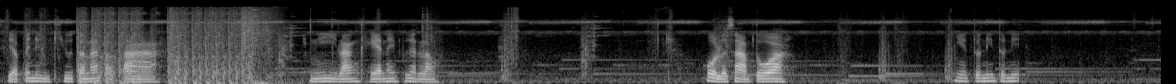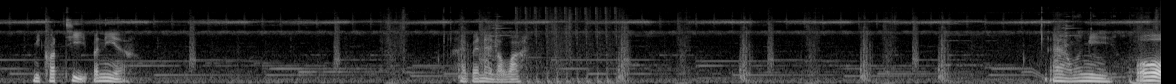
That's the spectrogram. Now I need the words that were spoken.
เสียไปหนึ่งคิวต่อหน้าต่อตา นี่ล้างแค้นให้เพื่อนเรา โอ้เหลือสามตัว เนี่ยตัวนี้ตัวนี้ มีคอตจิปะเนี่ย หายไปไหนแล้ววะ อ้าวไม่มี โอ้โห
